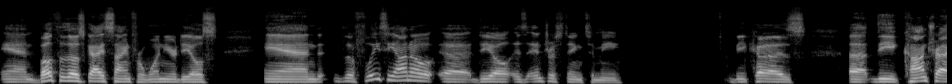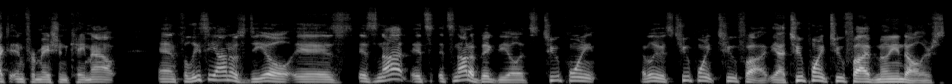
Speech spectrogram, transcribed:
and both of those guys signed for one year deals. And the Feliciano uh, deal is interesting to me because uh, the contract information came out and Feliciano's deal is is not it's it's not a big deal. It's two point I believe it's 2.25. Yeah, 2.25 million dollars,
